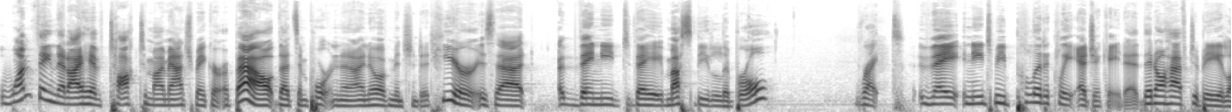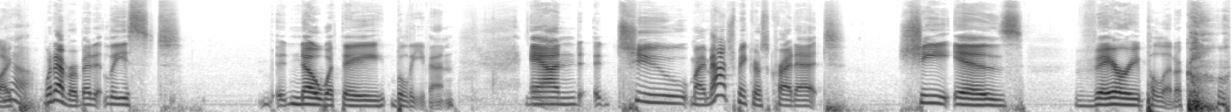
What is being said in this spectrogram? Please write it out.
one thing that I have talked to my matchmaker about that's important, and I know I've mentioned it here, is that uh, they need they must be liberal right. they need to be politically educated. They don't have to be like Yeah. whatever, but at least know what they believe in. And to my matchmaker's credit, she is very political,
